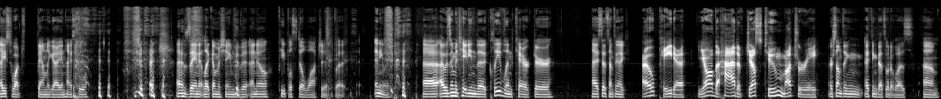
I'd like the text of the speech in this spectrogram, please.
I used to watch Family Guy in high school. I'm saying it like I'm ashamed of it. I know people still watch it, but anyway, uh, I was imitating the Cleveland character. I said something like, "Oh, Peter, you're the height of just too muchery," or something. I think that's what it was. Um,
